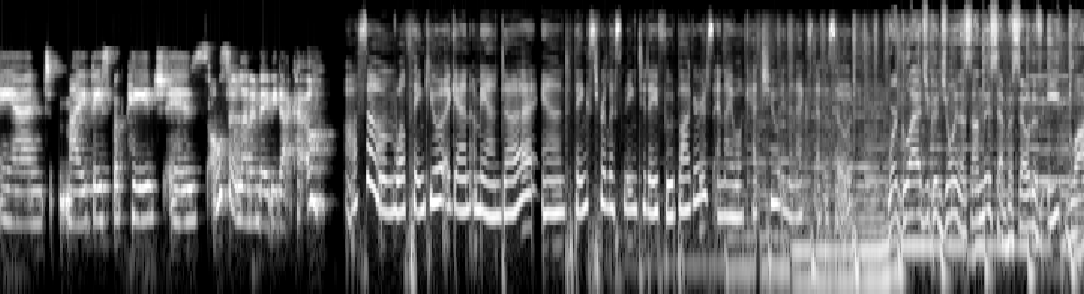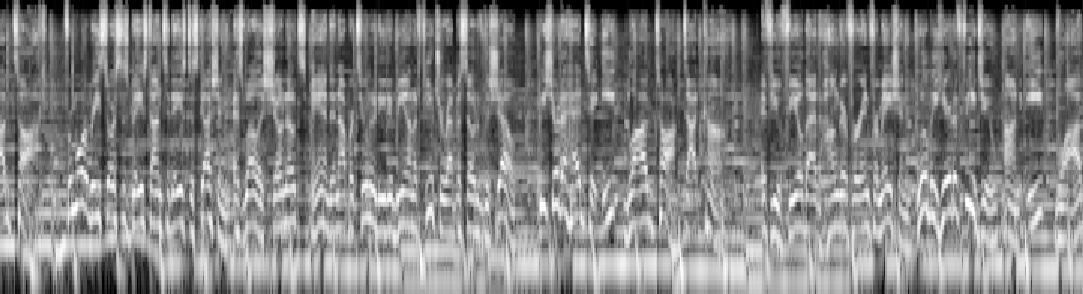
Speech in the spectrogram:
And my Facebook page is also lemonbaby.co. Awesome. Well, thank you again, Amanda. And thanks for listening today, food bloggers. And I will catch you in the next episode. We're glad you could join us on this episode of Eat Blog Talk. For more resources based on today's discussion, as well as show notes and an opportunity to be on a future episode of the show, be sure to head to eatblogtalk.com. If you feel that hunger for information, we'll be here to feed you on Eat Blog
